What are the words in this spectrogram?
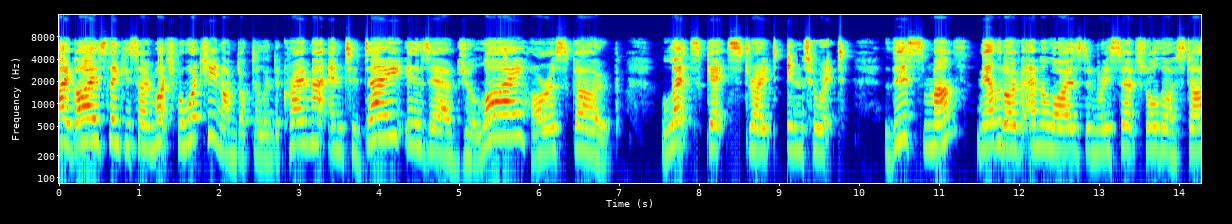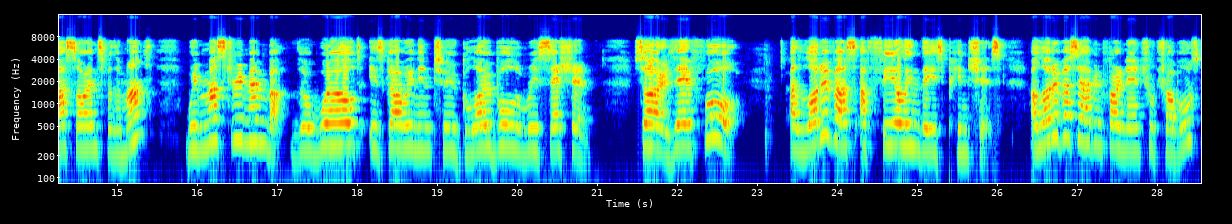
Hi guys, thank you so much for watching. I'm Dr. Lynda Cramer and today is our July horoscope. Let's get straight into it. This month, now that I've analysed and researched all the star signs for the month, we must remember the world is going into global recession. So therefore, a lot of us are feeling these pinches. A lot of us are having financial troubles,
